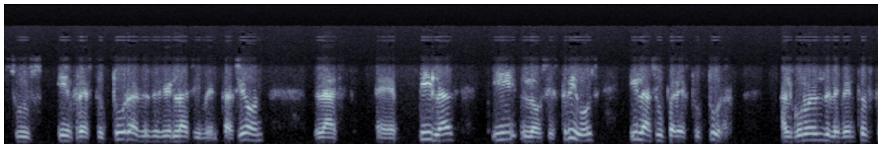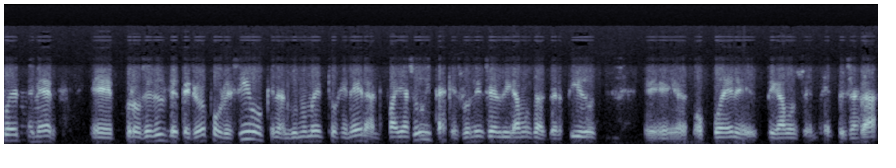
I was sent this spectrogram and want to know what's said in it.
sus infraestructuras, es decir, la cimentación, las eh, pilas y los estribos y la superestructura. Algunos de los elementos pueden tener eh, procesos de deterioro progresivo que en algún momento generan fallas súbitas que suelen ser, digamos, advertidos eh, o pueden, eh, digamos, em, empezar a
